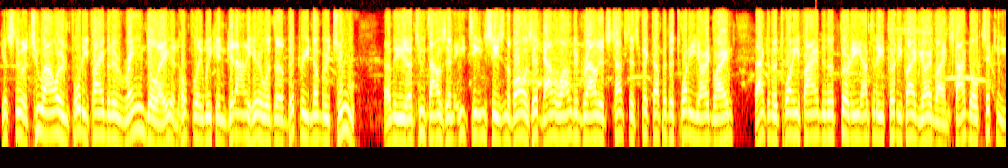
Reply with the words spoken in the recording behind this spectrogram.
gets through a two hour and 45 minute rain delay, and hopefully we can get out of here with a victory number two of the uh, 2018 season. The ball is hit down along the ground. It's touched. It's picked up at the 20 yard line. Back to the 25 to the 30, out to the 35 yard line. Stockdale ticking,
